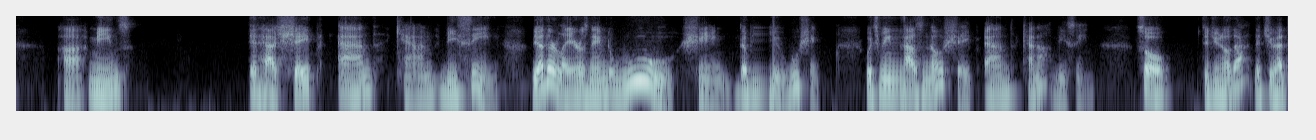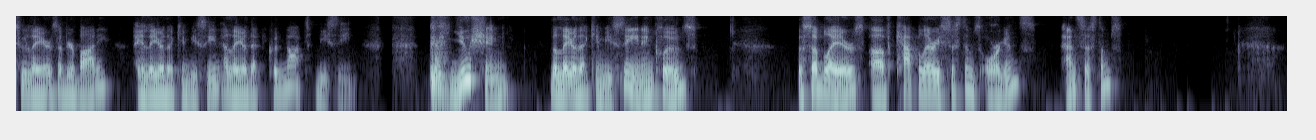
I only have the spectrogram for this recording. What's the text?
uh, means it has shape and can be seen. The other layer is named Wu Xing W Wu Xing which means has no shape and cannot be seen. So did you know that? That you had two layers of your body a layer that can be seen a layer that could not be seen. Yu Xing the layer that can be seen includes the sublayers of capillary systems organs and systems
